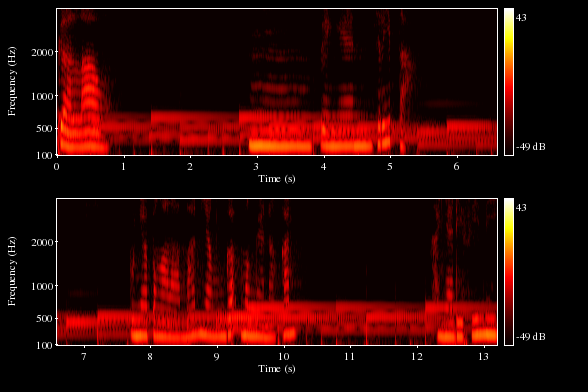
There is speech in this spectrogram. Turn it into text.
Galau. Hmm, pengen cerita. Punya pengalaman yang gak mengenakan. Hanya di sini,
